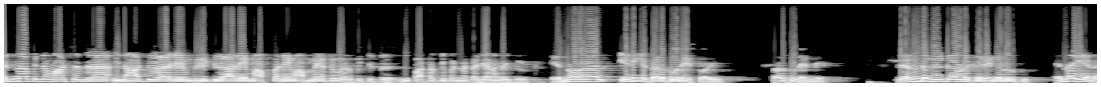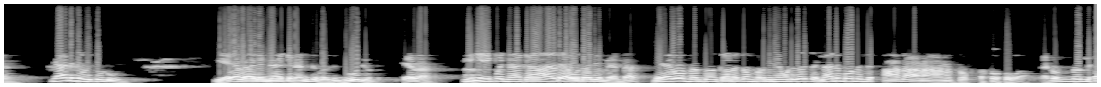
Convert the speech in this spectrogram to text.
എന്നാ പിന്നെ മാഷ് എന്തിനാ ഈ നാട്ടുകാരെയും വീട്ടുകാരെയും അപ്പനെയും അമ്മയൊക്കെ വെറുപ്പിച്ചിട്ട് ഈ പട്ടത്തി പെണ്ണിനെ കല്യാണം കഴിച്ചു എന്ന് പറഞ്ഞാൽ എനിക്ക് സരസൂനെ ഇഷ്ടമായി. സരസൂന എന്നെ. രണ്ട് വീട്ടുകാരുടെ കയറി എങ്ങനെ എതിർത്തു എന്നാ ചെയ്യാനാ? ഞാനിന്ന് വിളിച്ചോണ്ട് പോകും ഏതായാലും ഞങ്ങൾക്ക് രണ്ടുപേർക്കും ജോലിയുണ്ട്. ഏതാ? ഇനി ഇപ്പൊ ഞങ്ങൾക്ക് ആരുടെ ഔദാര്യം വേണ്ട? നേരവും ബന്ധവും കണക്കും പറഞ്ഞ് ഞാൻ കൊണ്ട് കയറി ചെല്ലാനും പോകുന്നില്ല. അതാണ് ആണത്തോ അതൊന്നുമില്ല.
